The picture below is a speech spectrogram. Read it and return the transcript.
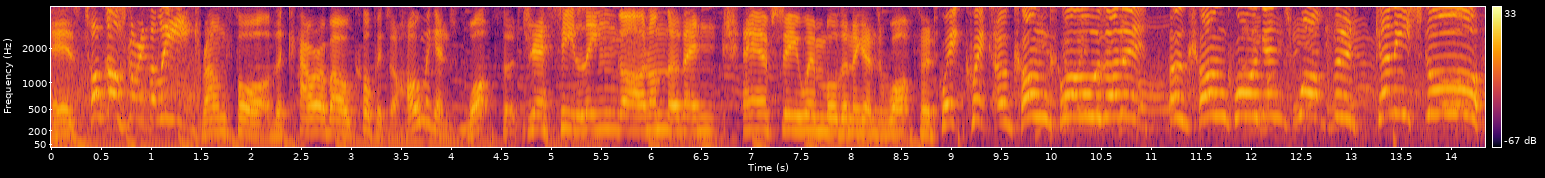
is top goal scorer in the league. Round four of the Carabao Cup. It's at home against Watford. Jesse Lingard on the bench. AFC Wimbledon against Watford. Quick, quick, Okonkwo's on it. Okonkwo against Watford. Can he score?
